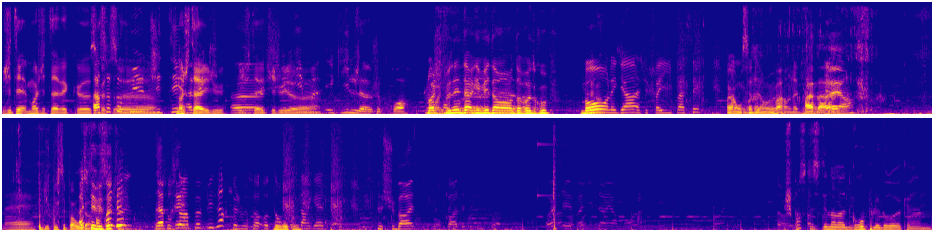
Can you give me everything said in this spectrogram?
J'étais, moi j'étais avec euh, Ah, Scott. ça saute, oui, euh, j'étais Non, j'étais avec avec, lui. euh, J'étais avec lui. Euh, et Gil, je crois. Moi, je venais d'arriver dans, Euh, dans votre groupe. Bon, les gars, j'ai failli y passer. Ouais, on sait bien, ouais. bah, on a bien Ah bah ouais, hein. Mais. Du coup, c'est pas où Ah, là Je trouve ça un peu bizarre que je me sois autant Ouais. fait target. je suis barré, je me suis barré dès le début quoi. Fait, il y avait Valide derrière moi, donc s'il était où, je me suis barré quoi. Je pense que c'était dans notre groupe le greux quand même.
